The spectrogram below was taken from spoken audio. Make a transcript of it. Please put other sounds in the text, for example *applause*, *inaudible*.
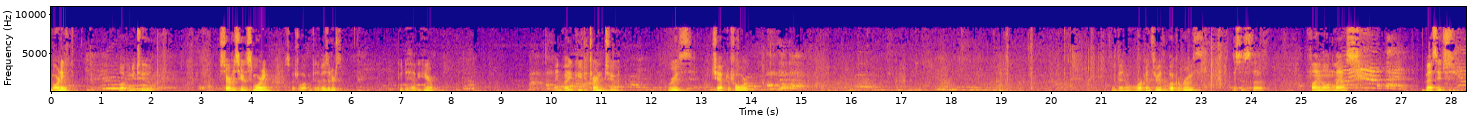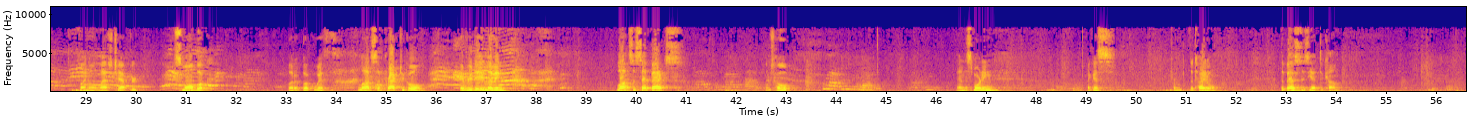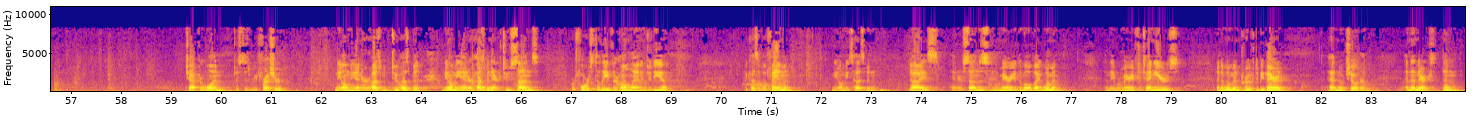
Good morning. Welcome you to service here this morning. Special welcome to the visitors. Good to have you here. I invite you to turn to Ruth chapter 4. We've been working through the book of Ruth. This is the final and last message, final and last chapter. Small book, but a book with lots of practical everyday living, lots of setbacks, there's hope. And this morning, I guess from the title, the best is yet to come. Chapter 1, just as a refresher, Naomi and her husband, two husband, Naomi and her husband and her two sons were forced to leave their homeland in Judea because of a famine. Naomi's husband dies and her sons married the Moabite woman and they were married for 10 years and the woman proved to be barren, had no children. And then there, then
